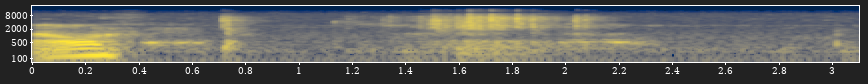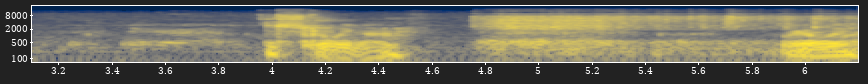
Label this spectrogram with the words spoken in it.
Oh. Destroy them. Really?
